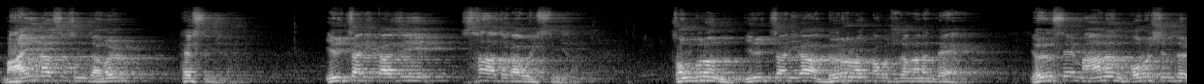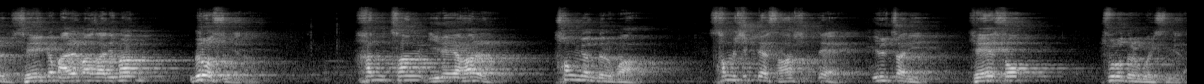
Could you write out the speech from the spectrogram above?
마이너스 성장을 했습니다. 일자리까지 사라져가고 있습니다. 정부는 일자리가 늘어났다고 주장하는데 연세 많은 어르신들 세금 알바 자리만 늘었습니다. 한창 일해야 할 청년들과 30대, 40대 일자리 계속 줄어들고 있습니다.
